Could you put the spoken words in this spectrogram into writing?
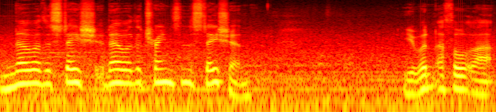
no other station. No other trains in the station. You wouldn't have thought that.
